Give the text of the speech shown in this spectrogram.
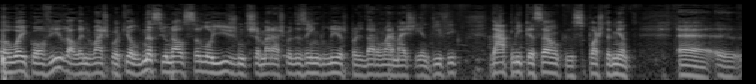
Away Covid, além do mais com aquele nacional saloísmo de chamar as coisas em inglês para lhe dar um ar mais científico, da aplicação que supostamente uh, uh,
